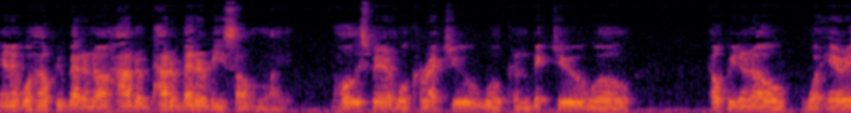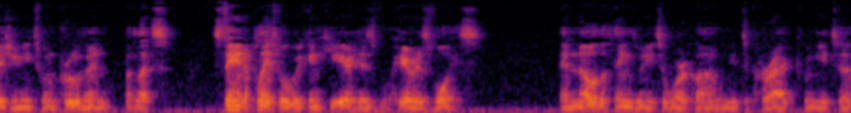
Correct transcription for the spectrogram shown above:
and it will help you better know how to how to better be salt and light. The Holy Spirit will correct you, will convict you, will help you to know what areas you need to improve in, but let's stay in a place where we can hear his hear his voice and know the things we need to work on, we need to correct, we need to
